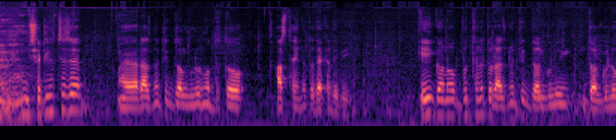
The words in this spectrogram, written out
সেটি হচ্ছে যে রাজনৈতিক দলগুলোর মধ্যে তো আস্থাহীনতা দেখা দেবেই। এই গণ অভ্যুত্থানে তো রাজনৈতিক দলগুলোই, দলগুলো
